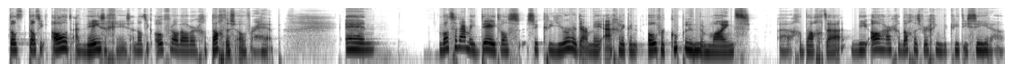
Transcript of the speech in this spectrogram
dat, dat die altijd aanwezig is en dat ik overal wel weer gedachten over heb. En wat ze daarmee deed, was ze creëerde daarmee eigenlijk een overkoepelende mind uh, gedachte die al haar gedachten weer ging bekritiseren.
